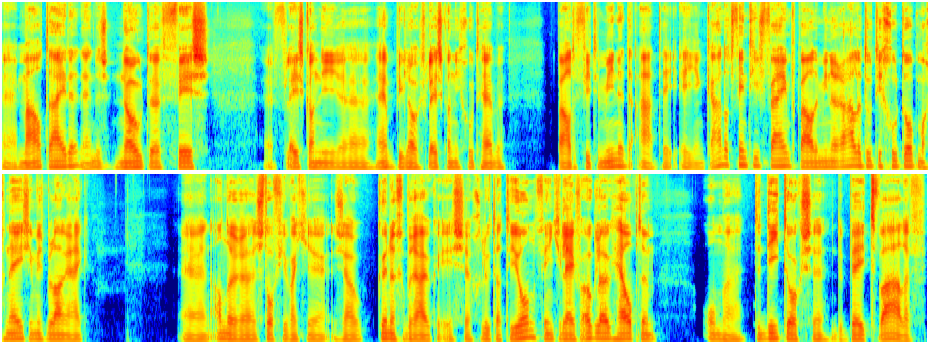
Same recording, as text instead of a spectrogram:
uh, maaltijden. Hè, dus noten, vis, uh, vlees kan die, hè, biologisch vlees kan niet goed hebben. Bepaalde vitamine, de A, D, E en K, dat vindt hij fijn. Bepaalde mineralen doet hij goed op. Magnesium is belangrijk. Een ander stofje wat je zou kunnen gebruiken is glutathion. Vind je leven ook leuk, helpt hem om te detoxen. De B12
